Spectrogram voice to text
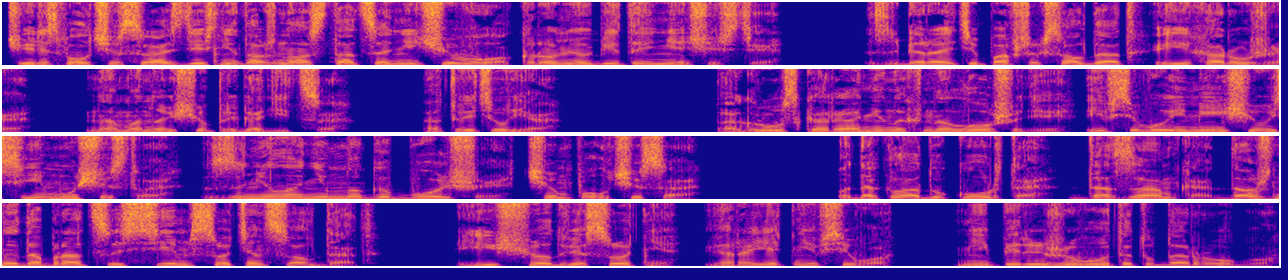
Через полчаса здесь не должно остаться ничего, кроме убитой нечисти. Забирайте павших солдат и их оружие. Нам оно еще пригодится», — ответил я. Погрузка раненых на лошади и всего имеющегося имущества заняла немного больше, чем полчаса. По докладу Курта, до замка должны добраться семь сотен солдат. Еще две сотни, вероятнее всего, не переживут эту дорогу.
